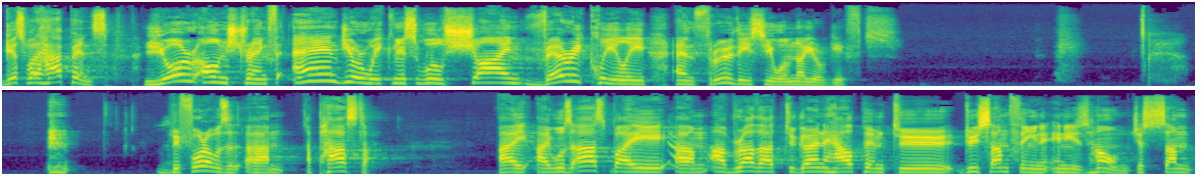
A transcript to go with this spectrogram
guess what happens? Your own strength and your weakness will shine very clearly, and through this you will know your gifts. Before I was um, a pastor, I, I was asked by um, a brother to go and help him to do something in, in his home, just some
